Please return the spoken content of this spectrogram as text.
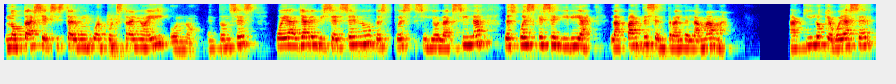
notar si existe algún cuerpo extraño ahí o no. Entonces, voy a, ya revisé el seno, después siguió la axila, después, ¿qué seguiría? La parte central de la mama. Aquí lo que voy a hacer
